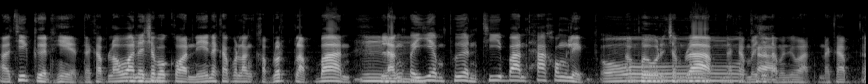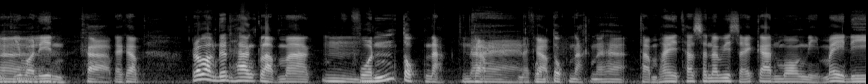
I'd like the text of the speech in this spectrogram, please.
อ่าที่เกิดเหตุนะครับเราว่าอืมนายชวกรนี้นะครับกำลังขับรถกลับบ้านอืมหลังไปเยี่ยมเพื่อนที่บ้านท่าข้องเหล็กโอ้อำเภอวรินชำราบนะครับไม่ใช่ครับต่างจังหวัดนะครับอยู่ที่อ่าวารินครับนะครับระหว่างเดินทางกลับมาอืมฝนตกหนักครับน่านะฝคนรับตกหนักนะฮะทำให้ทัศนวิสัยการมองนี่ไม่ดี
